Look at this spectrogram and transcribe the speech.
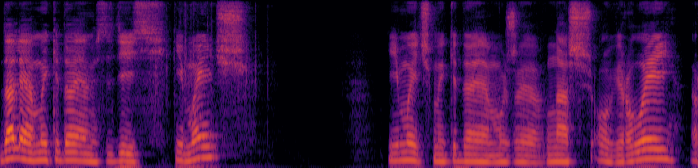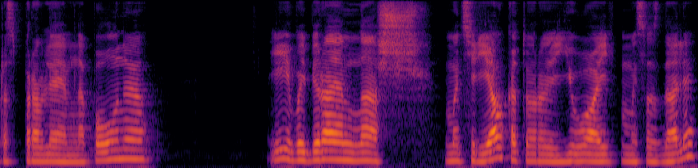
Далее мы кидаем здесь image. Image мы кидаем уже в наш оверлей, расправляем на полную. И выбираем наш материал, который UI мы создали.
